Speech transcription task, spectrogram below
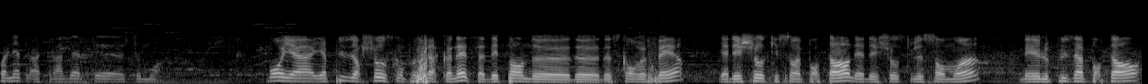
connaître à travers ce, mois? Bon, il y, a, plusieurs choses qu'on peut faire connaître, ça dépend de, ce qu'on veut faire. Il y a des choses qui sont importantes, il y a des choses qui le sont moins. Mais le plus important,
